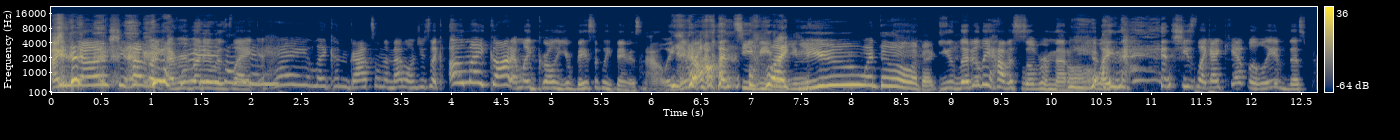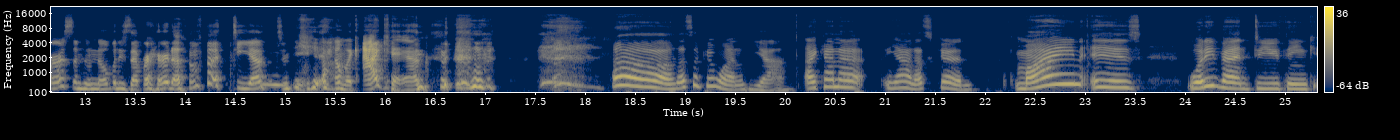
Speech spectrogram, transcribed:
i know she had like Oh everybody was like hey like congrats on the medal and she's like oh my god i'm like girl you're basically famous now like you Yeah. were on tv like you, you went to the Olympics. you literally have a silver medal Yeah. like and she's like i can't believe this person who nobody's ever heard of dm'd me Yeah. i'm like i can oh, that's a good one. yeah I kind of yeah, that's good. Mine is what event do you think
